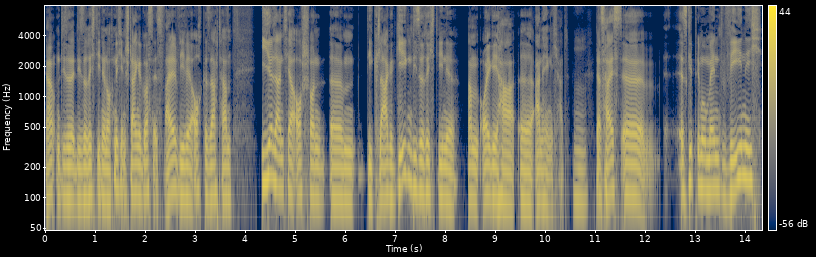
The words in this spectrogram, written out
Ja, und diese, diese Richtlinie noch nicht in Stein gegossen ist, weil, wie wir auch gesagt haben, Irland ja auch schon ähm, die Klage gegen diese Richtlinie am EuGH äh, anhängig hat. Mhm. Das heißt, äh, es gibt im Moment wenig,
